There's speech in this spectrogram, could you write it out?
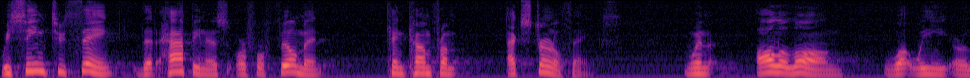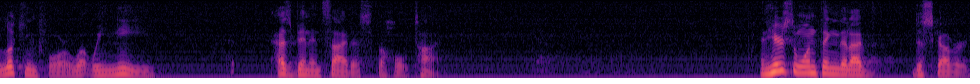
we seem to think that happiness or fulfillment can come from external things, when all along, what we are looking for, what we need, has been inside us the whole time. And here's the one thing that I've discovered.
